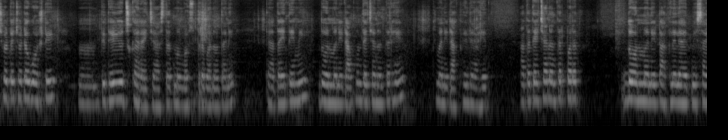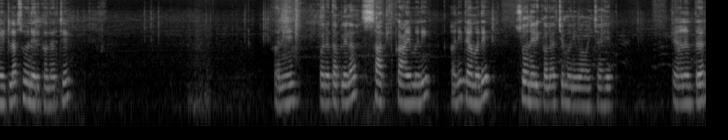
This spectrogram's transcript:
छोट्या छोट्या गोष्टी तिथे यूज करायच्या असतात मंगळसूत्र बनवताना. तर आता इथे मी दोन मणी टाकून त्याच्यानंतर हे मणी टाकलेले आहेत. आता त्याच्यानंतर परत दोन मणी टाकलेले आहेत मी साईडला सोनेरी कलरचे. आणि परत आपल्याला सात काळे मणी आणि त्यामध्ये सोनेरी कलरचे मणी वावायचे आहेत. त्यानंतर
